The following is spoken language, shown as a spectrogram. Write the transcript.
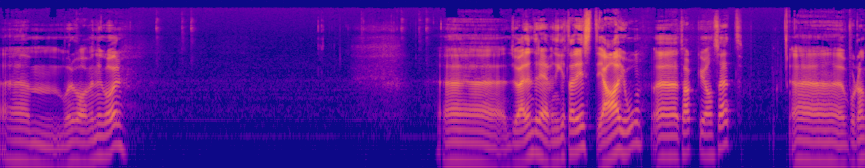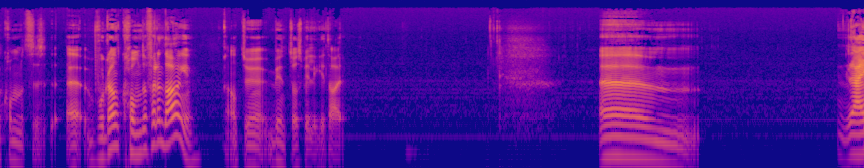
Um, hvor var vi i går? Uh, du er en dreven gitarist. Ja, jo. Uh, takk uansett. Uh, hvordan, kom, hvordan, kom, det for en dag at du begynte å spille gitar? Nei,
